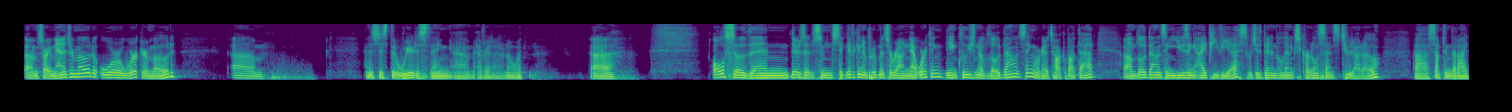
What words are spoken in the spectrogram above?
um, sorry, manager mode or worker mode. Um, and it's just the weirdest thing um, ever. I don't know what. Uh, also, then there's a, some significant improvements around networking, the inclusion of load balancing. We're going to talk about that. Um, load balancing using IPVS, which has been in the Linux kernel since 2.0, uh, something that I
